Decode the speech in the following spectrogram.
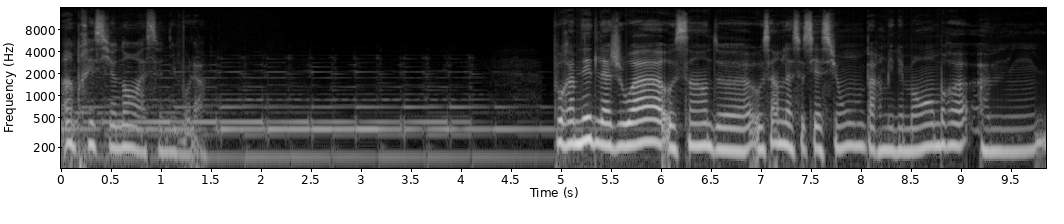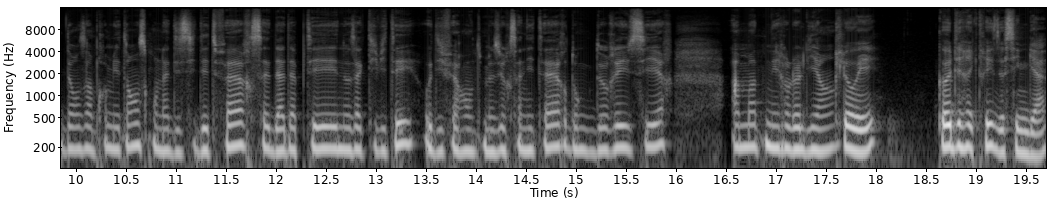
impressionnant à ce niveau-là. Pour amener de la joie au sein de, au sein de l'association, parmi les membres, euh, dans un premier temps, ce qu'on a décidé de faire, c'est d'adapter nos activités aux différentes mesures sanitaires, donc de réussir à maintenir le lien. Chloé, co-directrice de Singa,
